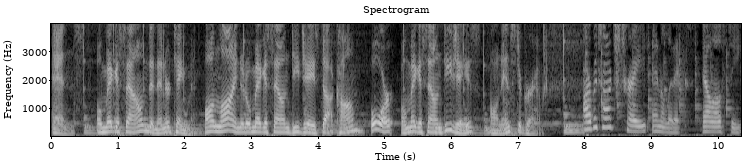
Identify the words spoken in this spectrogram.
ends. Omega Sound and Entertainment. Online at OmegaSoundDJs.com or Omega Sound DJs on Instagram. Arbitrage Trade Analytics LLC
